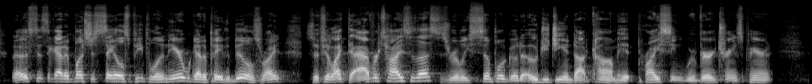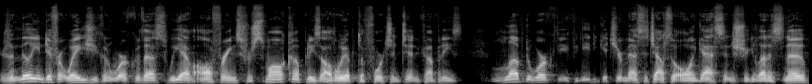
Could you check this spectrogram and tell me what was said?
now, since I got a bunch of salespeople in here, we got to pay the bills, right? So if you'd like to advertise with us, it's really simple. Go to oggn.com, hit pricing. We're very transparent. There's a million different ways you can work with us. We have offerings for small companies all the way up to Fortune 10 companies. Love to work with you. If you need to get your message out to the oil and gas industry, let us know.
